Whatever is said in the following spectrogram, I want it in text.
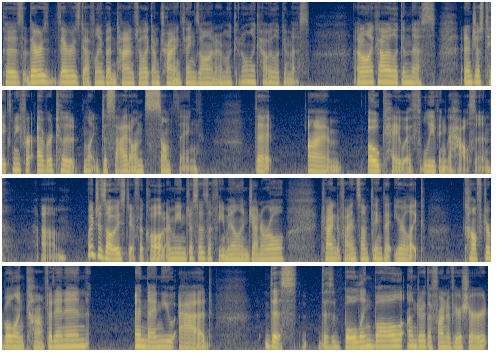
Cause there's there's definitely been times where like I'm trying things on and I'm like, I don't like how I look in this. I don't like how I look in this. And it just takes me forever to like decide on something that I'm okay with leaving the house in. Um, which is always difficult. I mean, just as a female in general, trying to find something that you're like comfortable and confident in and then you add this this bowling ball under the front of your shirt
